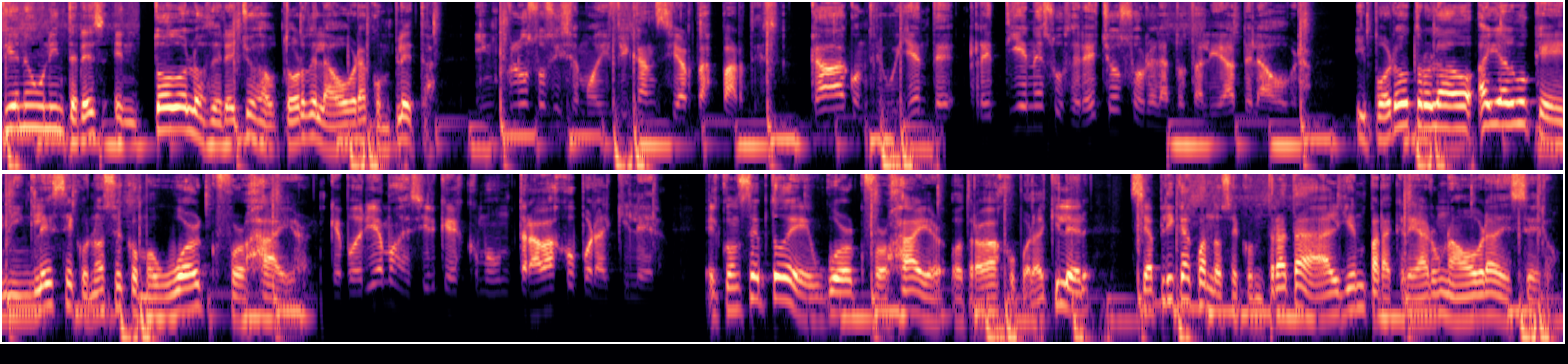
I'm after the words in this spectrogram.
tiene un interés en todos los derechos de autor de la obra completa, incluso si se modifican ciertas partes. Cada contribuyente retiene sus derechos sobre la totalidad de la obra. Y por otro lado, hay algo que en inglés se conoce como work for hire, que podríamos decir que es como un trabajo por alquiler. El concepto de work for hire o trabajo por alquiler se aplica cuando se contrata a alguien para crear una obra de cero.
